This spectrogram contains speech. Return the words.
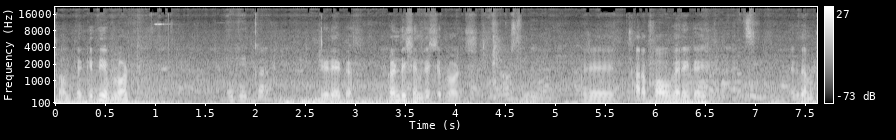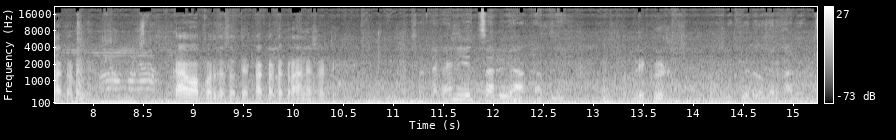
चालतंय. किती आहे प्लॉट एक एक कर दीड एकर. कंडिशन कशी प्लॉटची व्यवस्थित आहे. म्हणजे खारपा वगैरे काही? एकदम टाकाटक आहे. काय वापरतं सध्या? टाकाटक राहण्यासाठी? सध्या काही नाही हेच चालू आहे आता आपली. लिक्विड. लिक्विड वगैरे घालून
